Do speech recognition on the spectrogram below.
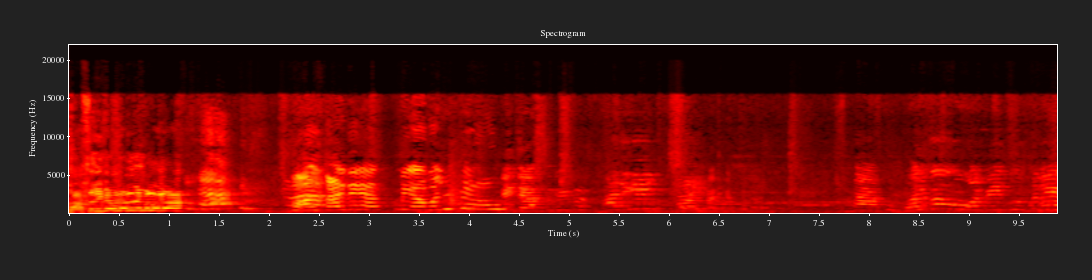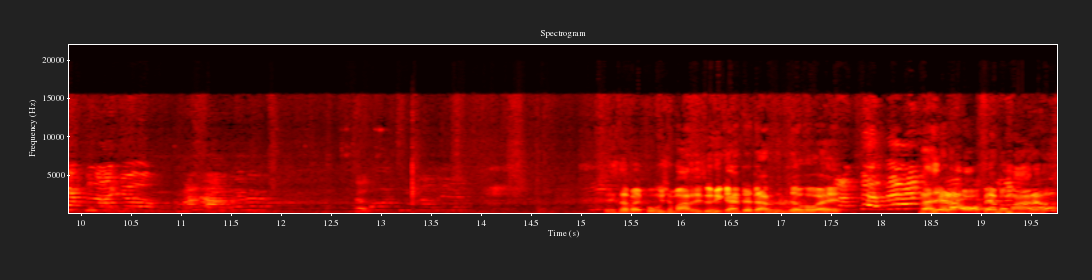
ਤੂੰ ਸਤਿ ਸ੍ਰੀ ਅਕਾਲ ਕਹਿੰਦੇ ਨਹੀਂ ਬੁਲਾਉਂਦਾ ਇਹ ਤਾਂ ਭਾਈ ਪੂੰਛ ਮਾਰਦੀ ਤੁਸੀਂ ਕਹਿੰਦੇ ਡਰ ਦਿੰਦੇ ਹੋ ਇਹ। ਨਾ ਜਿਹੜਾ ਉਹ ਪਿਆ ਬਿਮਾਰ ਆ ਉਹ?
